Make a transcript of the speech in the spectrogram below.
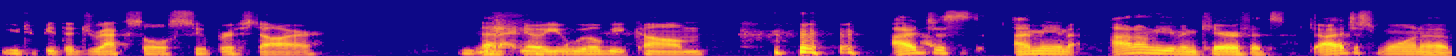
you to be the Drexel superstar that I know you will become. I just, I mean, I don't even care if it's, I just want to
